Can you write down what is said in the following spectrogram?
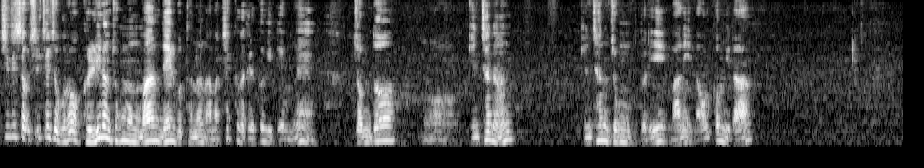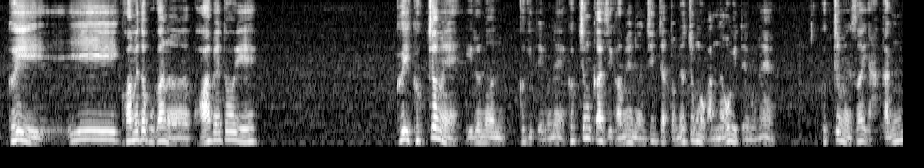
실질적, 실질적으로 걸리는 종목만 내일부터는 아마 체크가 될 거기 때문에 좀더 어, 괜찮은 괜찮은 종목들이 많이 나올 겁니다. 거의 이 과매도 구간은 과매도의 거의 극점에 이르는 거기 때문에 극점까지 가면은 진짜 또 몇 종목 안 나오기 때문에 극점에서 약간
